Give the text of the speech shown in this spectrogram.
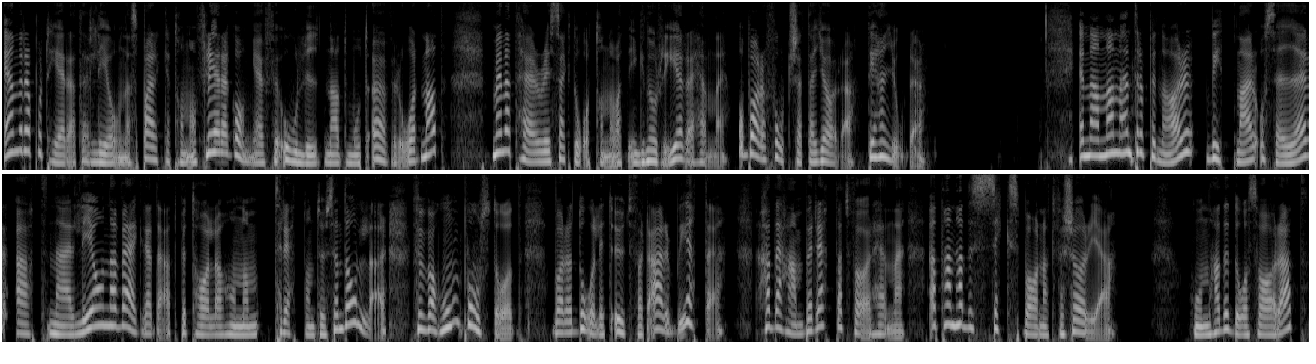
En rapporterar att Leona sparkat honom flera gånger för olydnad mot överordnad, men att Harry sagt åt honom att ignorera henne och bara fortsätta göra det han gjorde. En annan entreprenör vittnar och säger att när Leona vägrade att betala honom 13 000 dollar för vad hon påstod vara dåligt utfört arbete hade han berättat för henne att han hade sex barn att försörja. Hon hade då svarat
